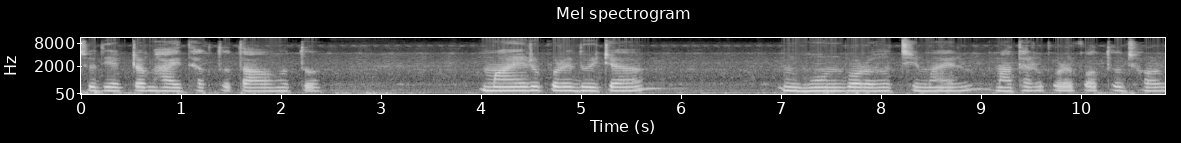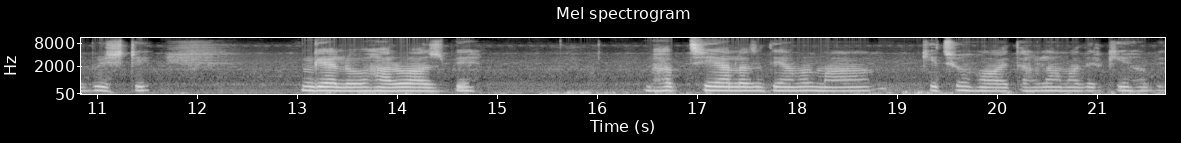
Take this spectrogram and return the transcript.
যদি একটা ভাই থাকতো তাও হতো। মায়ের উপরে দুইটা বোন বড় হচ্ছে। মায়ের মাথার উপরে কত ঝড় বৃষ্টি গেল হারও আসবে। ভাবছি, আল্লাহ যদি আমার মা কিছু হয় তাহলে আমাদের কি হবে?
